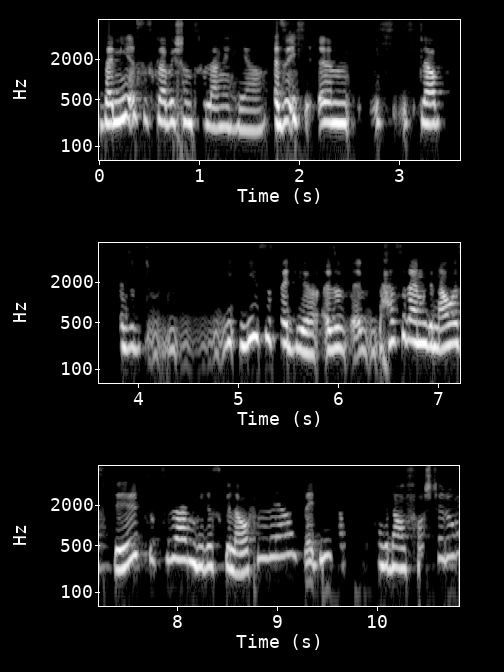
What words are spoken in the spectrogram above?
bei mir ist es, glaube ich, schon zu lange her. Also ich, ähm, ich, ich glaube, also wie, wie ist es bei dir? Also äh, hast du da ein genaues Bild sozusagen, wie das gelaufen wäre bei dir? Hast du eine genaue Vorstellung?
